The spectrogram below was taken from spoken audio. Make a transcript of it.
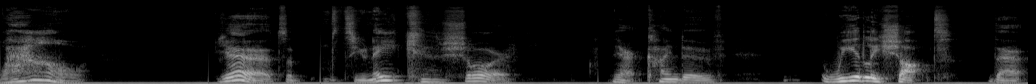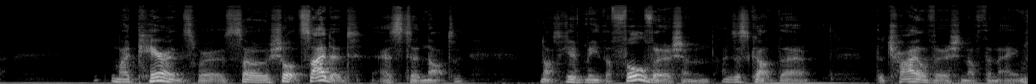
wow. Yeah, it's a it's unique, sure. Yeah, kind of weirdly shocked that my parents were so short-sighted as to not not give me the full version. I just got the the trial version of the name.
